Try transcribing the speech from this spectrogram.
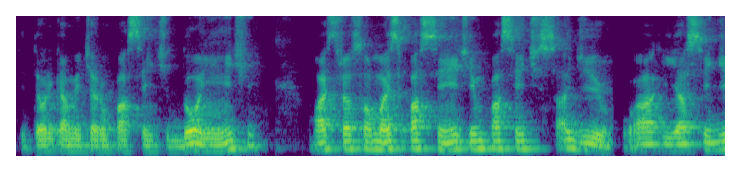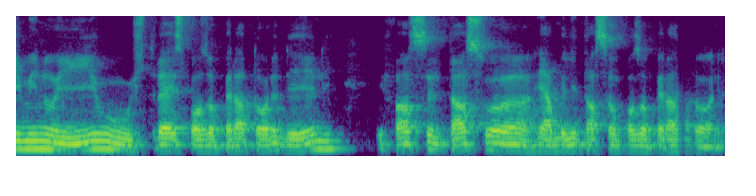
que teoricamente era um paciente doente, mas transformar esse paciente em um paciente sadio, e assim diminuir o estresse pós-operatório dele e facilitar a sua reabilitação pós-operatória.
